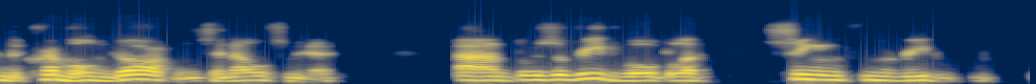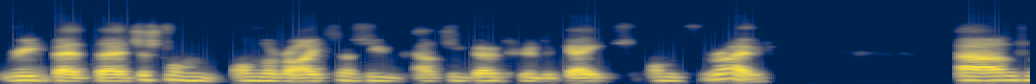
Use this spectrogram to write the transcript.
in the Cremorne Gardens in Ellesmere, and there was a reed warbler singing from the reed reed bed there, just on on the right as you as you go through the gates onto the road, and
